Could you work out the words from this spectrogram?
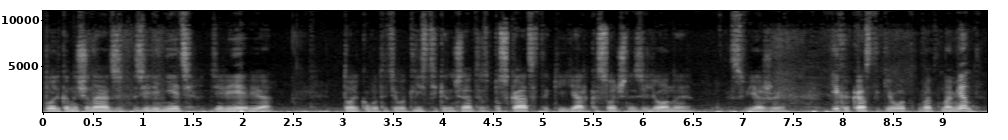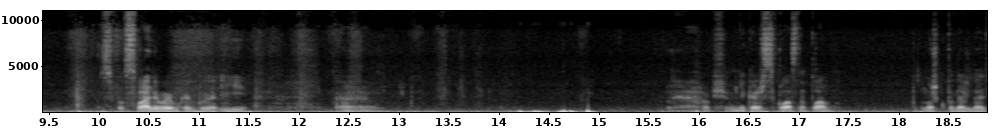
только начинают зеленеть деревья, только вот эти вот листики начинают распускаться, такие ярко-сочно-зеленые, свежие. И как раз таки вот в этот момент сваливаем как бы и... Э, в общем, мне кажется, классный план. Немножко подождать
